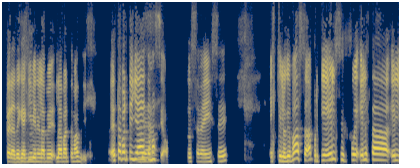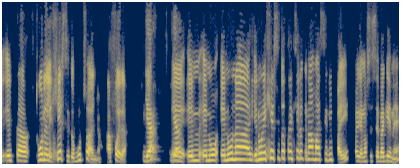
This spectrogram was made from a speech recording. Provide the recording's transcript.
Espérate que aquí viene la, la parte más brígida. Esta parte ya es Ya. demasiado. Entonces me dice, es que lo que pasa, porque él se fue, él está, él, él estuvo en el ejército muchos años, afuera. Ya, ya. Eh, en, en, un, en, una, en un ejército extranjero que no vamos a decir el país, para que no se sepa quién es.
